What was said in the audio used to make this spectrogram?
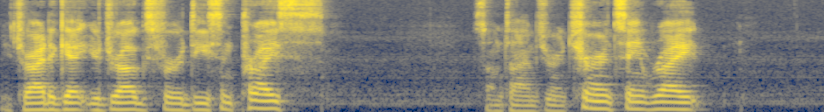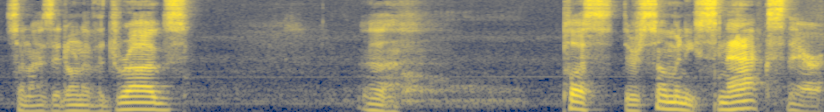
You try to get your drugs for a decent price. Sometimes your insurance ain't right. Sometimes they don't have the drugs. Ugh. Plus, there's so many snacks there.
